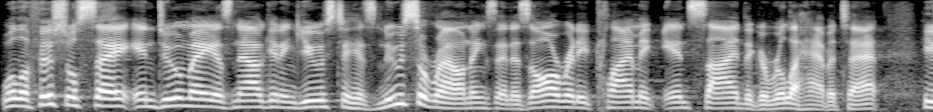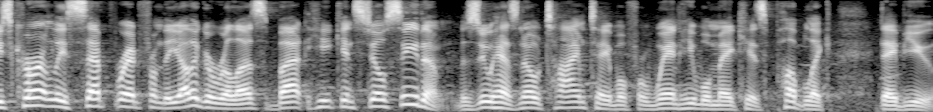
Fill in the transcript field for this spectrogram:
Well, officials say Ndume is now getting used to his new surroundings and is already climbing inside the gorilla habitat. He's currently separate from the other gorillas, but he can still see them. The zoo has no timetable for when he will make his public debut.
